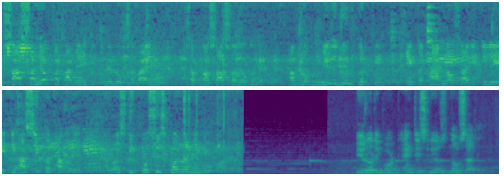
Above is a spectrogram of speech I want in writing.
साथ सहयोग कथा में है। जितने लोग सब आए हैं, सबका साथ सहयोग है। हम लोग मिलजुल करके एक कथा नवसारी के लिए ऐतिहासिक कथा बने। इसकी कोशिश कर रहे हैं। Bureau report, NTC news, Navsari.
